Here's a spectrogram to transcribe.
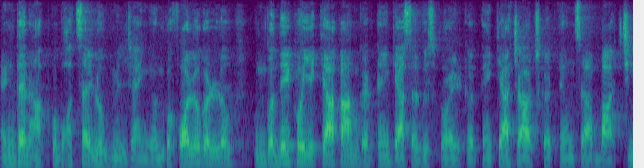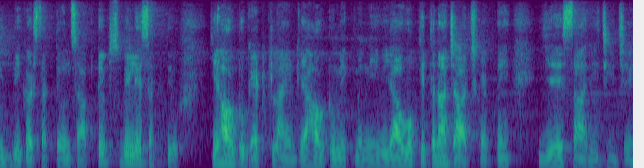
एंड देन आपको बहुत सारे लोग मिल जाएँगे। उनको फॉलो कर लो, उनको देखो ये क्या काम करते हैं, क्या सर्विस प्रोवाइड करते हैं, क्या चार्ज करते हैं, उनसे आप बातचीत भी कर सकते हो, उनसे आप टिप्स भी ले सकते हो कि हाउ टू गेट क्लाइंट या हाउ टू मेक मनी या वो कितना चार्ज करते हैं, ये सारी चीज़ें।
